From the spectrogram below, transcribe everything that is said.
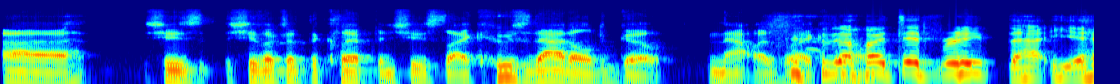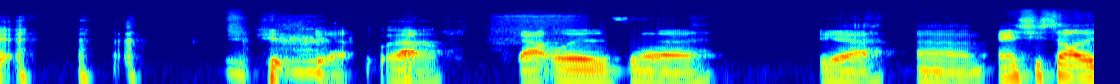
uh she's she looked at the clip and she's like, Who's that old goat? And that was like no, uh, I did read that. Yeah. yeah. Wow. That was uh yeah. Um and she saw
